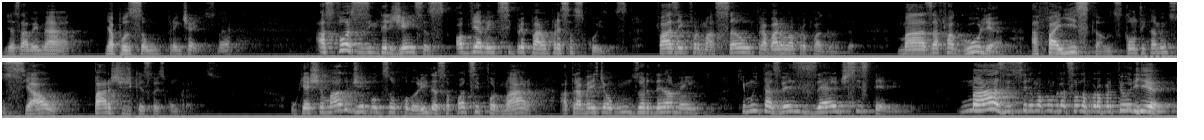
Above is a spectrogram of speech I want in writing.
já sabem minha, minha posição frente a isso, né? As forças e inteligências, obviamente, se preparam para essas coisas. Fazem formação, trabalham na propaganda. Mas a fagulha, a faísca, o descontentamento social parte de questões concretas. O que é chamado de revolução colorida só pode se formar através de algum desordenamento, que muitas vezes é antissistêmico. Mas isso seria uma contradição da própria teoria,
